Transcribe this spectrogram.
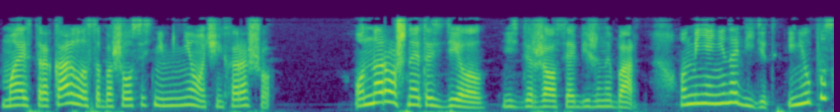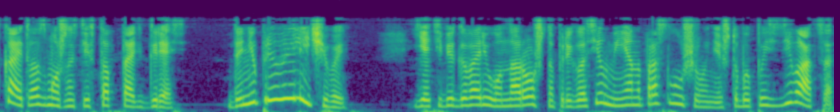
Маэстро Карлос обошелся с ним не очень хорошо. Он нарочно это сделал, не сдержался обиженный Барт. Он меня ненавидит и не упускает возможности втоптать в грязь. Да не преувеличивай. Я тебе говорю, он нарочно пригласил меня на прослушивание, чтобы поиздеваться,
